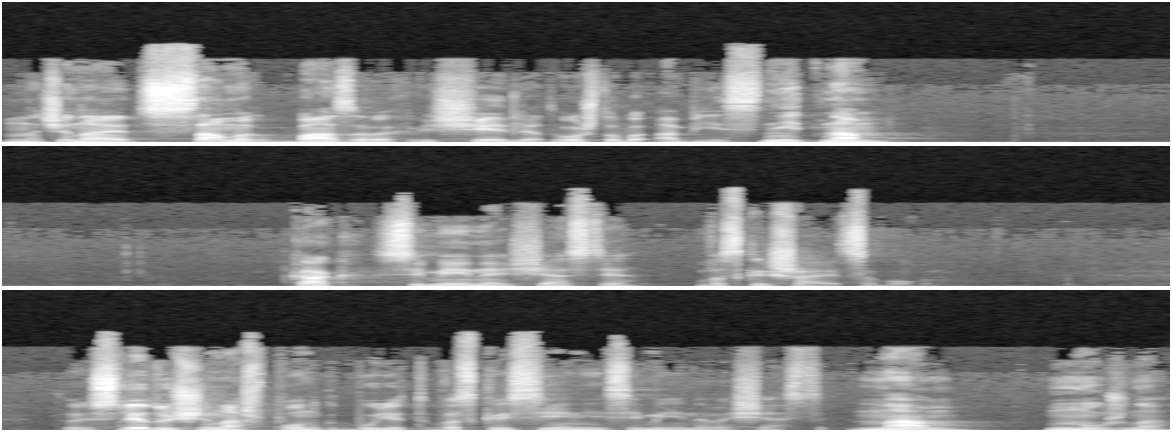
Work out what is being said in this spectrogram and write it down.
начинает с самых базовых вещей для того, чтобы объяснить нам, как семейное счастье воскрешается Богом. То есть следующий наш пункт будет воскресение семейного счастья. Нам нужно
